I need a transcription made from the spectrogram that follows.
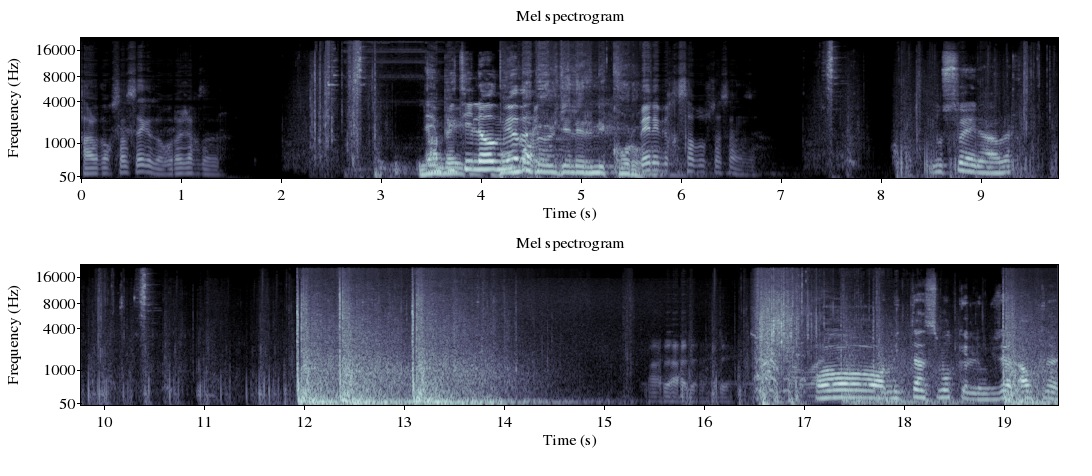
kar 98'de vuracak tabii. MPT ile olmuyor da. Bomba bölgelerini koru. Beni bir kısa bulsasanıza. Buslayın abi. Hadi hadi hadi. Oo, midden smoke geliyor. Güzel. Alt tünel.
